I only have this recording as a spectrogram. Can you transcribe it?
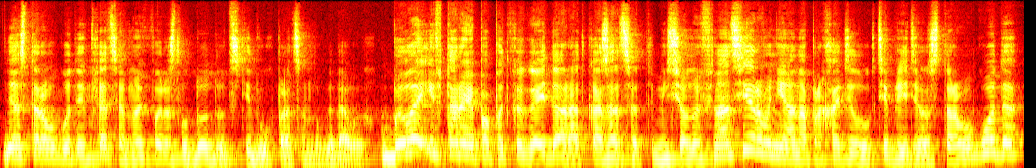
2022 года инфляция вновь выросла до 22% годовых. Была и вторая попытка Гайдара отказаться от эмиссионного финансирования. Она проходила в октябре 1992 года.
